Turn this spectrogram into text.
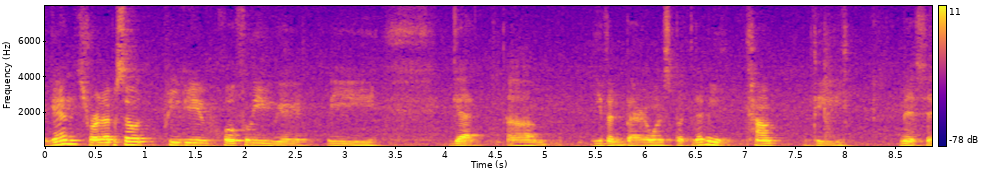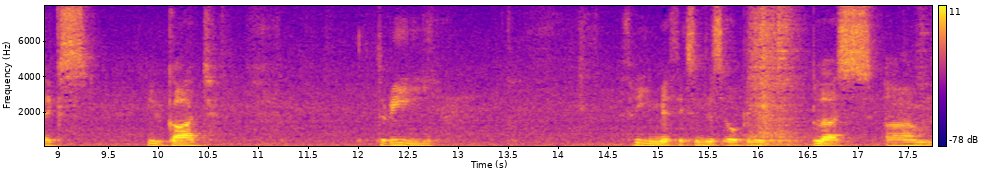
again, short episode, preview. Hopefully we, we get um, even better ones. But let me count the mythics. You got three three mythics in this opening plus um,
